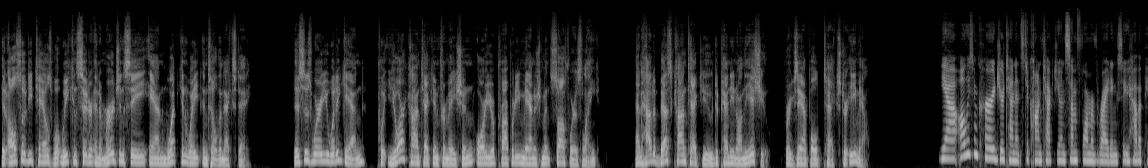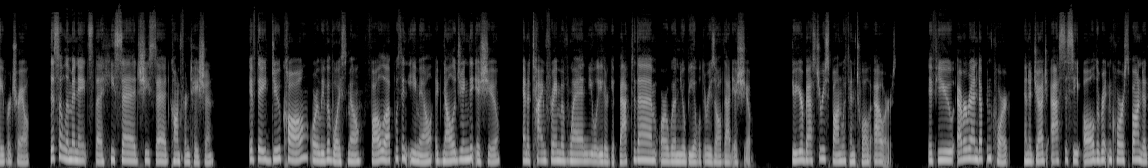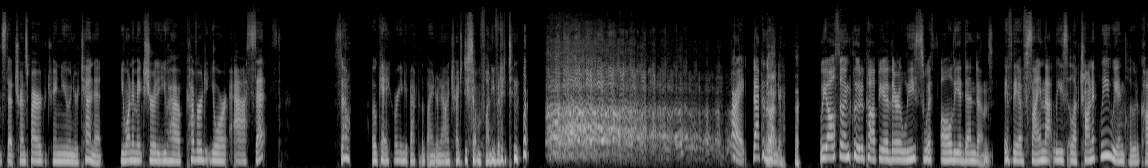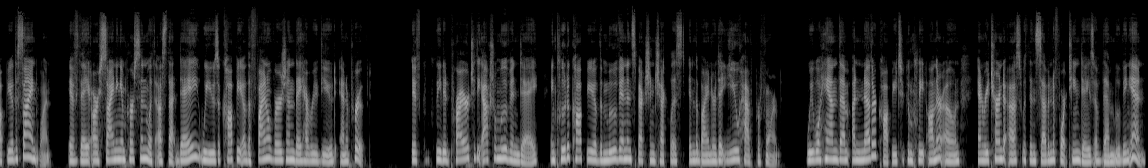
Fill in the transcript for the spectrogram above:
It also details what we consider an emergency and what can wait until the next day. This is where you would again put your contact information or your property management software's link and how to best contact you depending on the issue for example, text or email. Yeah, always encourage your tenants to contact you in some form of writing so you have a paper trail. This eliminates the he said, she said confrontation. If they do call or leave a voicemail, follow up with an email acknowledging the issue and a time frame of when you will either get back to them or when you'll be able to resolve that issue. Do your best to respond within 12 hours. If you ever end up in court and a judge asks to see all the written correspondence that transpired between you and your tenant, you want to make sure that you have covered your assets. So, okay, we're going to get back to the binder now. I tried to do something funny, but it didn't work. All right, back to the binder. We also include a copy of their lease with all the addendums. If they have signed that lease electronically, we include a copy of the signed one. If they are signing in person with us that day, we use a copy of the final version they have reviewed and approved. If completed prior to the actual move in day, include a copy of the move in inspection checklist in the binder that you have performed. We will hand them another copy to complete on their own and return to us within 7 to 14 days of them moving in.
